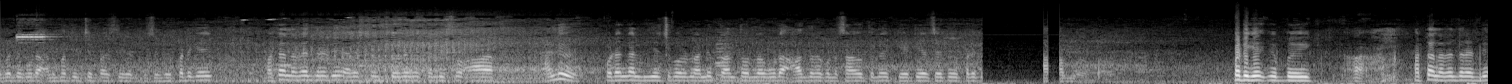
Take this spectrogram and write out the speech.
ఎవరిని కూడా అనుమతించే పరిస్థితి కనిపిస్తుంది. ఇప్పటికే పట్టణ నరేంద్ర రెడ్డి అరెస్ట్ తీవ్రంగా ఖండిస్తూ ఆ అన్ని కొడంగల్ నియోజకవర్గంలో అన్ని ప్రాంతాల్లో కూడా ఆందోళన కొనసాగుతున్నాయి. కేటీఆర్ సైతం ఇప్పటికే ఇప్పటికే ఇప్పుడు నరేందర్ రెడ్డి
